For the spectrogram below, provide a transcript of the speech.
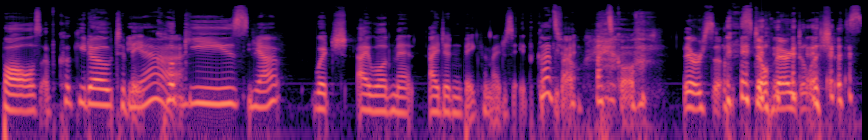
balls of cookie dough to bake Yeah. cookies, Yep, which I will admit I didn't bake them. I just ate the cookie that's dough. fine. That's cool. They were so, still very delicious.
